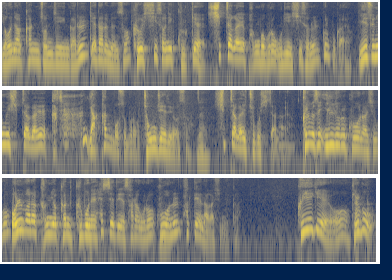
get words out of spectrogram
연약한 존재인가를 깨달으면서 그 시선이 굵게 십자가의 방법으로 우리의 시선을 끌고 가요. 예수님은 십자가의 가장 약한 모습으로 정죄되어서 네. 십자가에 죽으시잖아요. 그러면서 인류를 구원하시고 얼마나 강력한 그분의 햇세드의 사랑으로 구원을 확대해 나가십니까? 그 얘기예요. 결국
